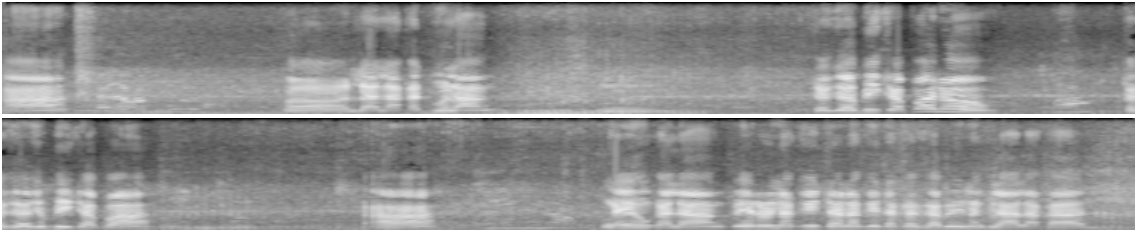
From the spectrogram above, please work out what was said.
Ha? Ah, lalakad mo lang? Hmm. Kagabi ka pa, no? Kagabi ka pa? Ha? Ngayon ka lang? Pero nakita na kita kagabi naglalakad.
